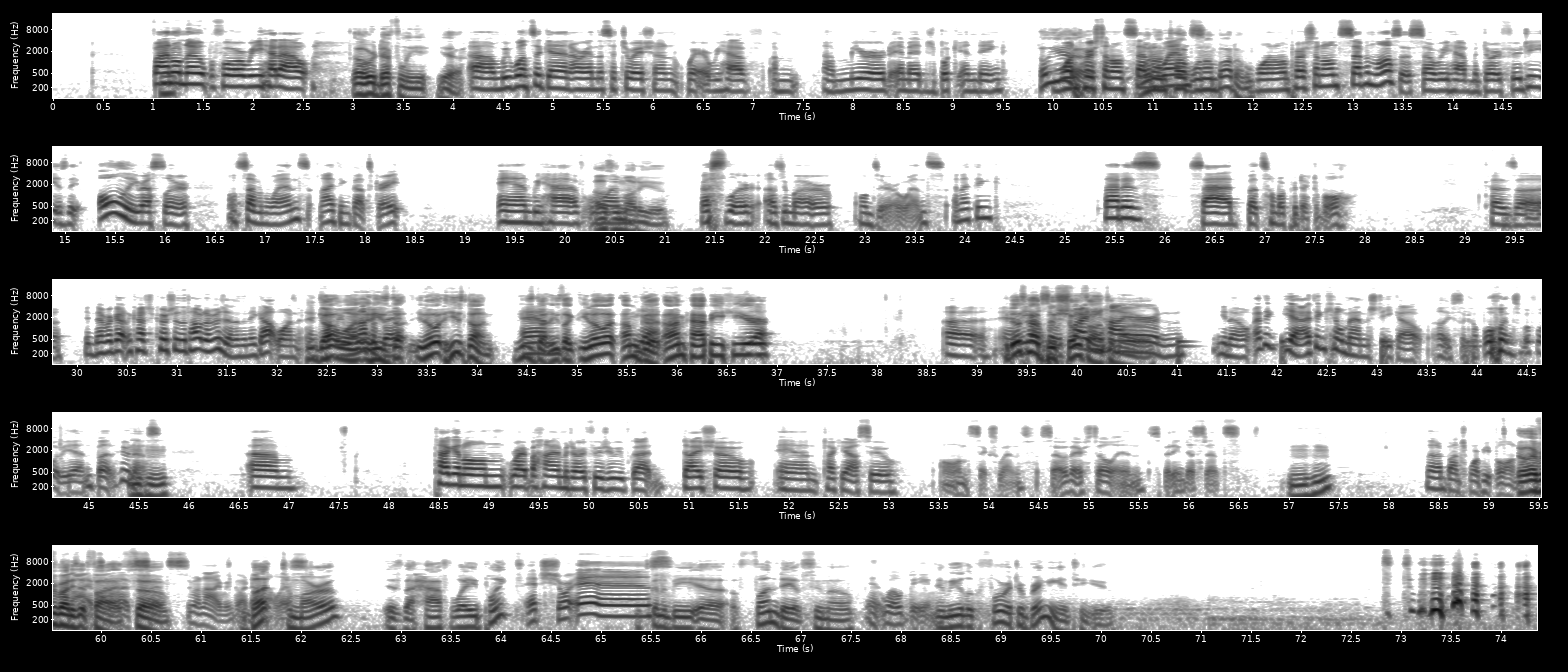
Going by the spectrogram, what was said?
Final note before we head out. Oh, we're definitely yeah. Um, we once again are in the situation where we have a, a mirrored image book ending. Oh yeah. One person on seven One on wins. top, one on bottom. one on person on seven losses. So we have Midorifuji is the only wrestler on seven wins, and I think that's great. And we have one wrestler Azumaryu on zero wins, and I think that is sad but somewhat predictable. Because uh, he'd never gotten Kachikoshi in the top division, and then he got one. He got one, and he's done. You know what? He's done. He's done. He's like, you know what? I'm yeah. good. I'm happy here. Uh, and does have is Shows on fighting higher, and you know, I think yeah, I think he'll manage to eke out at least a couple wins before the end, but who knows? Mhm. Um, tagging on right behind Midorifuji, we've got Daieisho and Takayasu on six wins, so they're still in spitting distance. Mm-hmm. Then a bunch more people on. Oh, everybody's at five, five, it's- so- it's- we're not even going But tomorrow is the halfway point. it sure is. It's going to be a, a fun day of sumo, It will be. and we look forward to bringing it to you.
